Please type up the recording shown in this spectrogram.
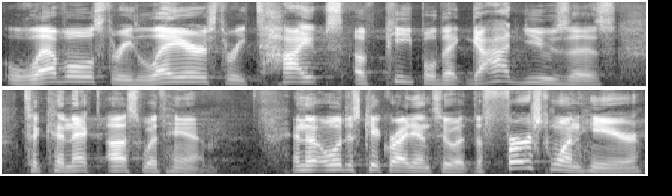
levels, three layers, three types of people that God uses to connect us with Him. And then we'll just kick right into it. The first one here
